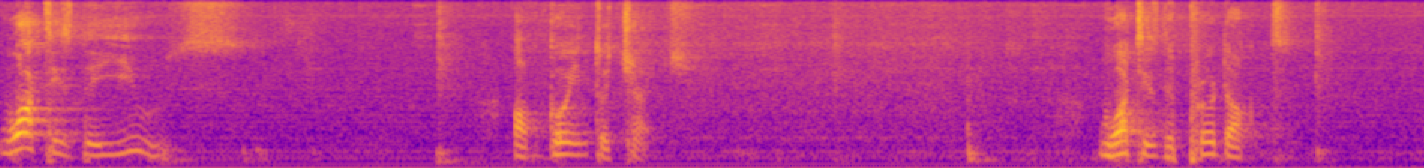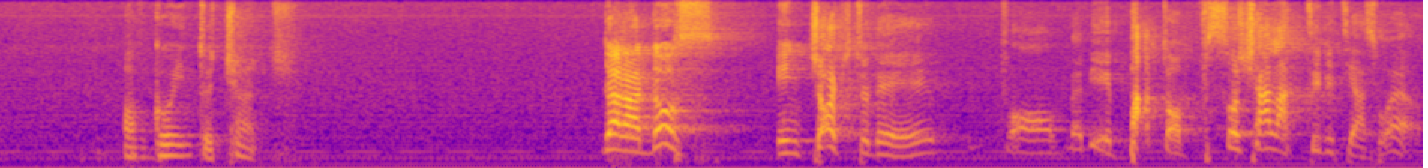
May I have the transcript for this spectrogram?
What is the use of going to church? What is the product of going to church? There are those in church today for maybe a part of social activity as well.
